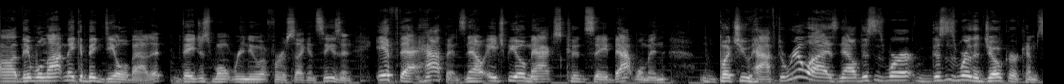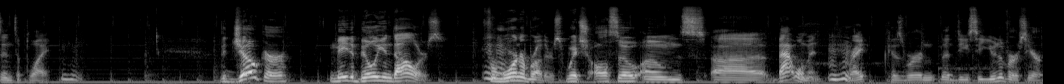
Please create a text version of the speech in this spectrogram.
Uh, they will not make a big deal about it. They just won't renew it for a second season. If that happens, now HBO Max could say Batwoman, but you have to realize now this is where this is where the Joker comes into play. The Joker made a billion dollars for Warner Brothers, which also owns uh, Batwoman, right? Because we're in the DC universe here.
